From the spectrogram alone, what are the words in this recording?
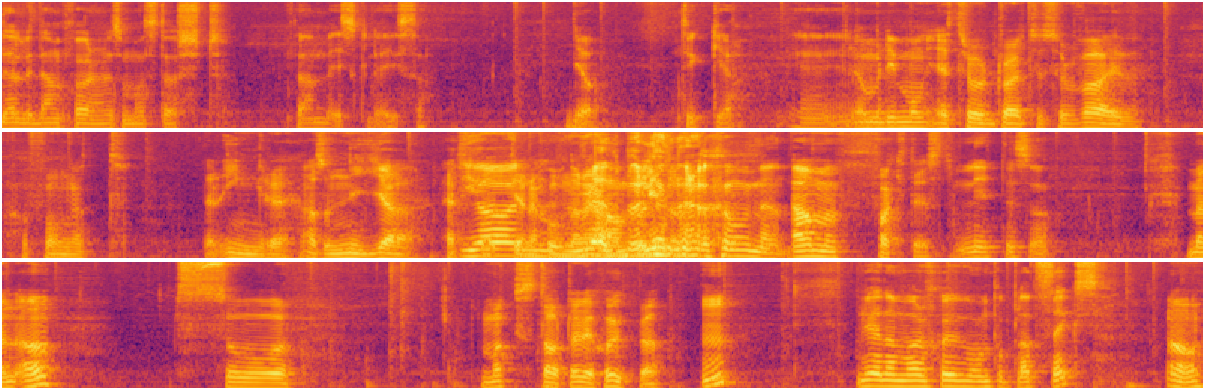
eller den föraren som har störst fanbase skulle jag gissa. Ja. Tycker jag. Eh, ja, men det är många. Jag tror Drive to Survive har fångat den yngre, alltså nya ja, F1-generationen. Red Bull-generationen. Ja, men faktiskt. Lite så. Men ja. Så... Max startade sjukt bra. Redan var sju var på plats sex. Ja.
